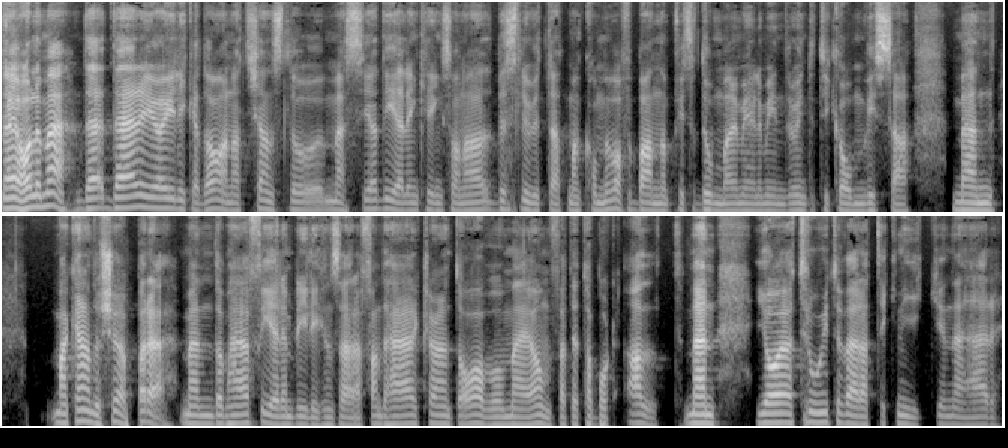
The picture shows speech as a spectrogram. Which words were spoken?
Nej, jag håller med. Där, där är jag ju likadan, att känslomässiga delen kring sådana beslut, att man kommer vara förbannad på vissa domare mer eller mindre och inte tycka om vissa. Men man kan ändå köpa det, men de här felen blir liksom så här, fan det här klarar jag inte av att vara med om för att det tar bort allt. Men ja, jag tror ju tyvärr att tekniken är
